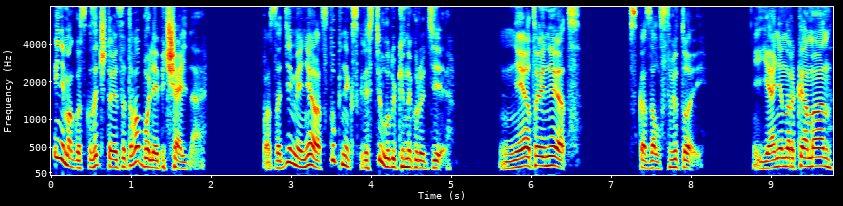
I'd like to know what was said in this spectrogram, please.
и не могу сказать, что из этого более печально. Позади меня отступник скрестил руки на груди. «Нет и нет», — сказал святой. «Я не наркоман,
